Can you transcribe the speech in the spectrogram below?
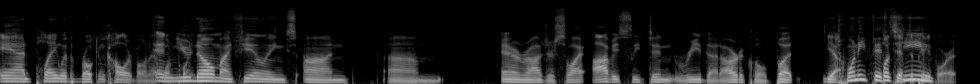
and playing with a broken collarbone at one and you point. know my feelings on um, Aaron Rodgers, so I obviously didn't read that article. But Yeah. 2015. Plus you have to pay for it.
